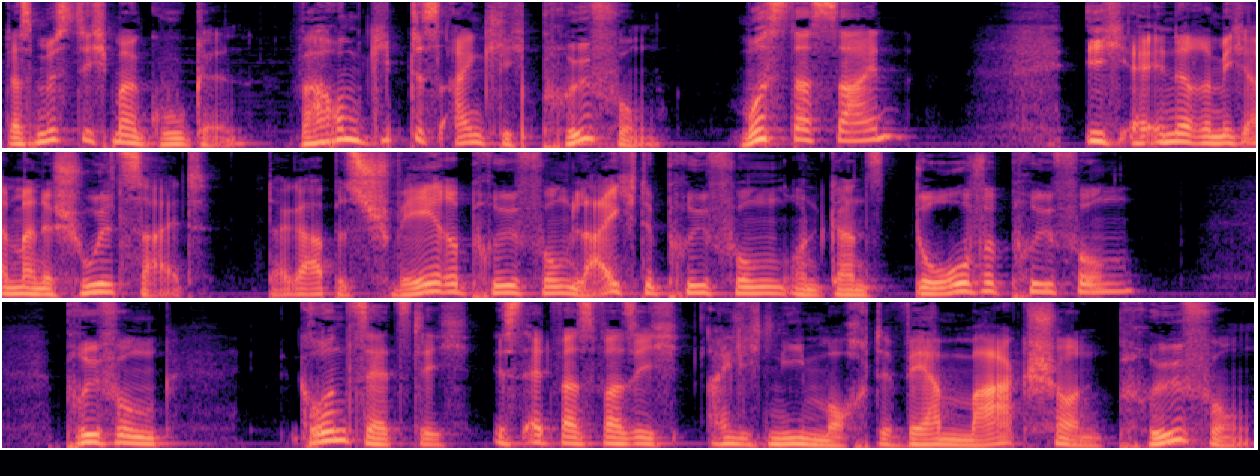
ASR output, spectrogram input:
Das müsste ich mal googeln. Warum gibt es eigentlich Prüfung? Muss das sein? Ich erinnere mich an meine Schulzeit. Da gab es schwere Prüfungen, leichte Prüfungen und ganz doofe Prüfungen. Prüfung grundsätzlich ist etwas, was ich eigentlich nie mochte. Wer mag schon Prüfung?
